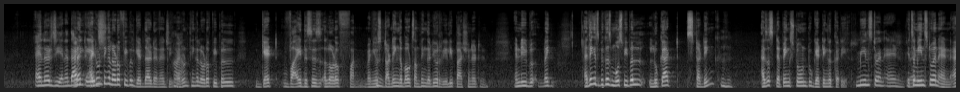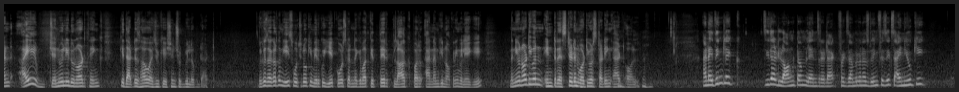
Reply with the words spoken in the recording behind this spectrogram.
energy and at that and I, age, I don't think a lot of people get that energy. Huh. I don't think a lot of people get why this is a lot of fun when you're Hmm. studying about something that you're really passionate in. And you do- like, I think it's because most people look at studying Mhm. as a stepping stone to getting a career. means to an end. It's a means to an end. And I genuinely do not think कि that is how education should be looked at. Because अगर तुम यही सोच रहे हो कि मेरे को ये कोर्स करने के बाद कितने लाख पर एनम की नौकरी मिलेगी then you're not even interested in what you're studying at all. And I think like see that see that long term lens right for example one आज डूइंग फिजिक्स आई न्यू कि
